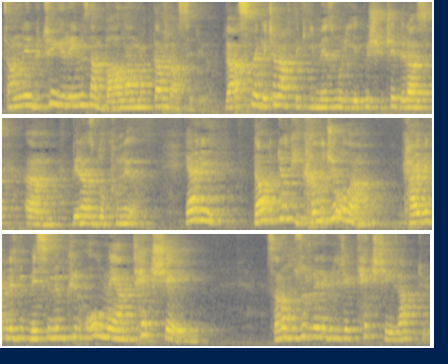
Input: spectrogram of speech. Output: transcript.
Tanrı'ya bütün yüreğimizden bağlanmaktan bahsediyor. Ve aslında geçen haftaki Mezmur 73'e biraz um, biraz dokunuyor. Yani Davut diyor ki kalıcı olan, kaybetmesi mümkün olmayan tek şey, sana huzur verebilecek tek şey Rab diyor.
